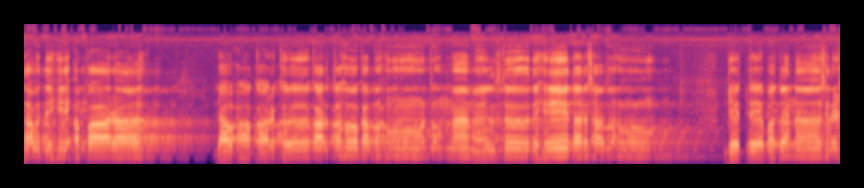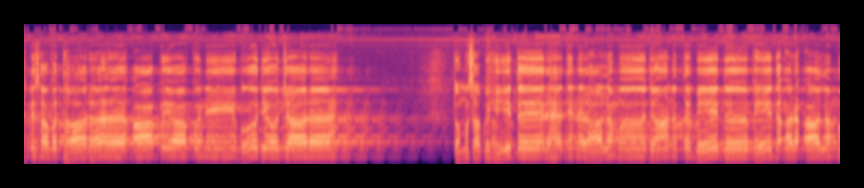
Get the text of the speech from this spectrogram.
ਤਬ ਦੇਹ ਅਪਾਰਾ। ਜਬ ਆਕਰਖ ਕਰਤ ਹੋ ਕਬ ਹੂੰ, ਤੁਮ ਮਿਲਤ ਦੇਹ ਤਰ ਸਭ ਹੂੰ। ਜੇਤੇ ਬਦਨ ਸ੍ਰਿਸ਼ਟ ਸਭ ਥਾਰ ਆਪ ਆਪਨੇ ਬੋਝ ਉਚਾਰੈ। ਤੁਮ ਸਭ ਹੀ ਤੇ ਰਹਿ ਤਿਨ ਰਾਲਮ ਜਾਣਤ ਬੇਦ, ਭੇਦ ਅਰ ਆਲਮ।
